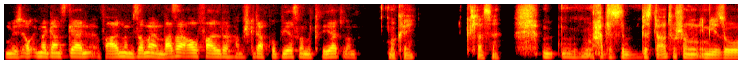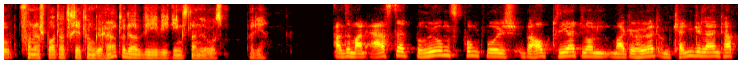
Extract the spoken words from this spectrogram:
und mich auch immer ganz gern, vor allem im Sommer im Wasser aufhalte, habe ich gedacht, probier's mal mit Triathlon. Okay. Klasse. Hattest du bis dato schon irgendwie so von der Sportlertretung gehört oder wie, wie ging es dann los bei dir? Also mein erster Berührungspunkt, wo ich überhaupt Triathlon mal gehört und kennengelernt habe,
